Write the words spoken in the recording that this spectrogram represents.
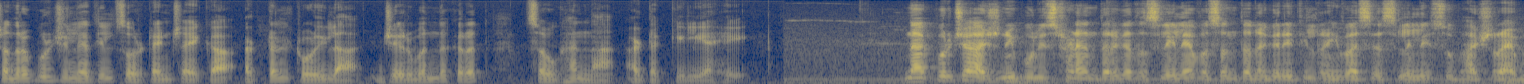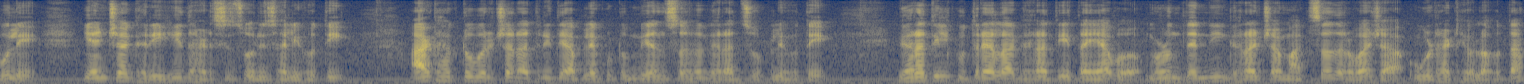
चंद्रपूर जिल्ह्यातील चोरट्यांच्या एका अट्टल टोळीला जेरबंद करत चौघांना अटक केली आहे. नागपूरच्या अजनी पोलीस ठाण्याअंतर्गत असलेल्या वसंतनगर येथील रहिवासी असलेले सुभाष रायबोले यांच्या घरीही धाडसी चोरी झाली होती. आठ ऑक्टोबरच्या रात्री ते आपल्या कुटुंबियांसह घरात झोपले होते. घरातील कुत्र्याला घरात येता यावं म्हणून त्यांनी घराच्या मागचा दरवाजा उघडा ठेवला होता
